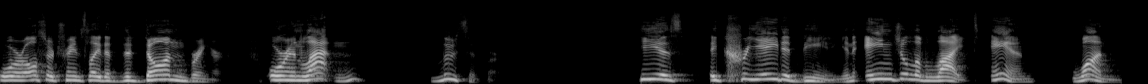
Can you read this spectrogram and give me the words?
or also translated the dawn bringer, or in Latin, Lucifer. He is a created being, an angel of light, and one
